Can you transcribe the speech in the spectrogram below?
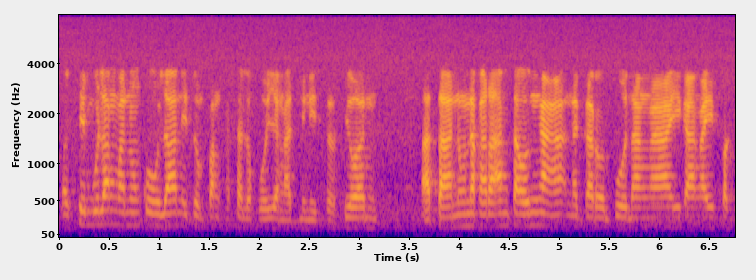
pagsimulang manungkulan itong pangkasalukuyang administrasyon. At ah, nung nakaraang taon nga, nagkaroon po ng uh, ikangay pag,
